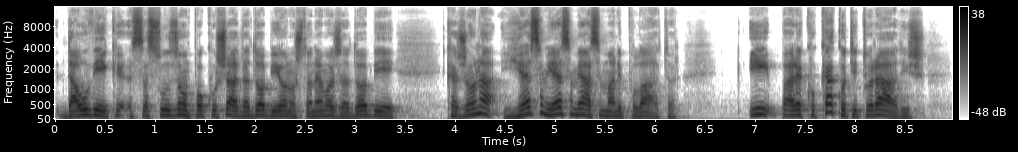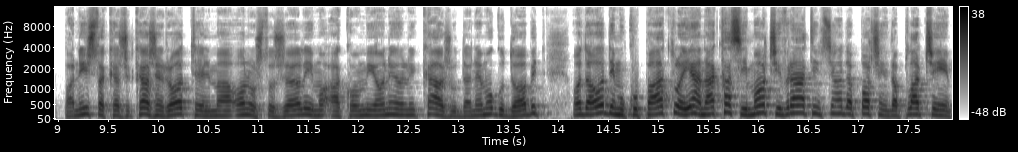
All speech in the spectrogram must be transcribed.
da uvijek sa suzom pokuša da dobije ono što ne može da dobije. Kaže ona, jesam, jesam, ja sam manipulator. I pa reko, kako ti to radiš? Pa ništa, kaže, kažem roditeljima ono što želimo, ako mi oni, oni kažu da ne mogu dobiti, onda odim u kupatilo, ja nakvasim oči, vratim se, onda počnem da plačem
